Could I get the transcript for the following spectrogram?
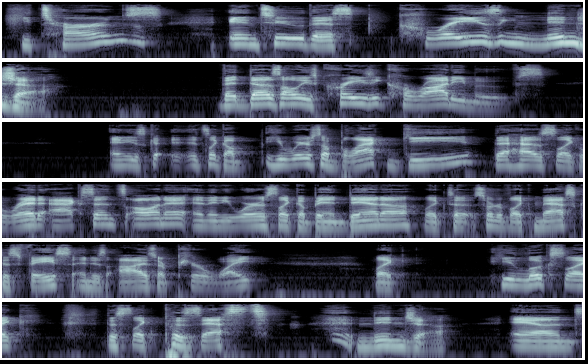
he turns into this crazy ninja that does all these crazy karate moves. And he's it's like a he wears a black gi that has like red accents on it and then he wears like a bandana like to sort of like mask his face and his eyes are pure white. Like he looks like this like possessed ninja and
